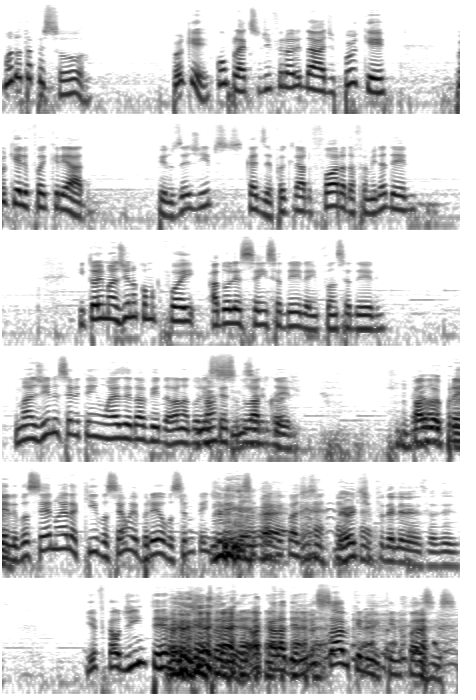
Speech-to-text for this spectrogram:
manda outra pessoa. Por quê? Complexo de inferioridade. Por quê? Porque ele foi criado pelos egípcios, quer dizer, foi criado fora da família dele. Então imagina como que foi a adolescência dele, a infância dele. Imagina se ele tem um Wesley da vida lá na adolescência Nossa, do lado dele. Falando loucura. pra ele, você não é daqui, você é um hebreu, você não tem direito de sentar aqui com a gente. Deu o tipo dele mesmo fazer isso. Ia ficar o dia inteiro. Olha a cara dele, ele sabe que ele, que ele faz isso.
